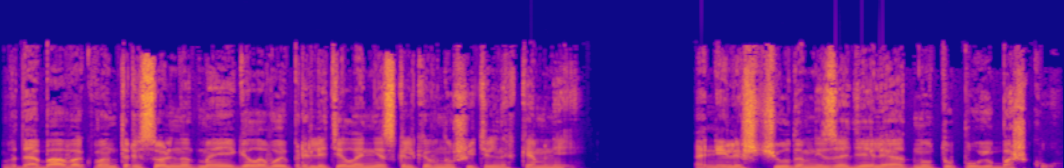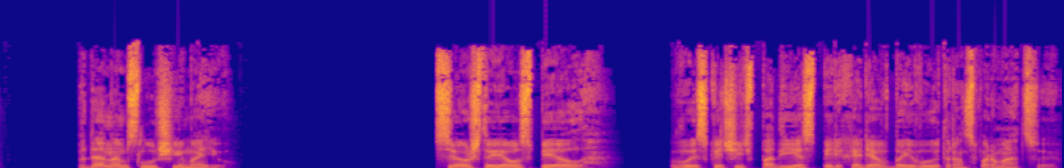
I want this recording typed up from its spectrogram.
Вдобавок в антресоль над моей головой прилетело несколько внушительных камней. Они лишь чудом не задели одну тупую башку. В данном случае мою. Все, что я успел, выскочить в подъезд, переходя в боевую трансформацию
